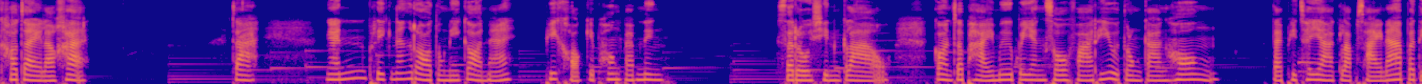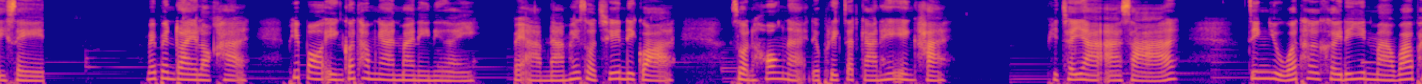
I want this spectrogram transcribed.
เข้าใจแล้วค่ะ จ้ะ งั้นพริกนั่งรอตรงนี้ก่อนนะ พี่ขอเก็บห้องแป๊บหนึ่งสโรชินกล่าว ก่อนจะผายมือไปยังโซฟาที่อยู่ตรงกลางห้อง แต่พิชยากลับสายหน้าปฏิเสธ ไม่เป็นไรหรอกค่ะ พี่ปอเองก็ทำงานมาเหนื่อยๆ ไปอาบน้ำให้สดชื่นดีกว่า ส่วนห้องน่ะเดี๋ยวพริกจัดการให้เองค่ะ พิชยาอาสา จริงอยู่ว่าเธอเคยได้ยินมาว่าพ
